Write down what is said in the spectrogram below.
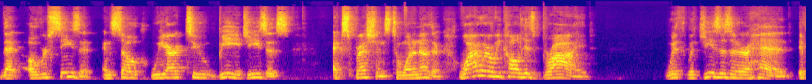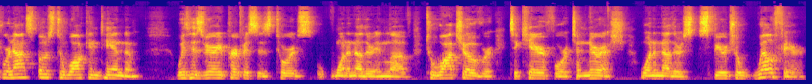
that oversees it. And so we are to be Jesus expressions to one another. Why were we called his bride with with Jesus at our head if we're not supposed to walk in tandem with his very purposes towards one another in love, to watch over, to care for, to nourish one another's spiritual welfare?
